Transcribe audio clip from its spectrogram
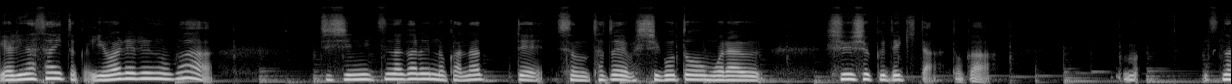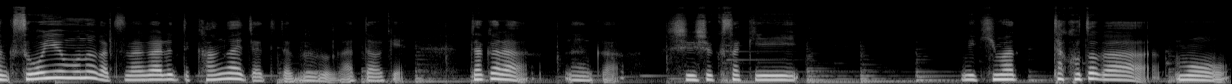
やりなさいとか言われるのが自信につながるのかなってその例えば仕事をもらう就職できたとか、ま、なんかそういうものがつながるって考えちゃってた部分があったわけ。だからなんか就職先に決まったことがも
